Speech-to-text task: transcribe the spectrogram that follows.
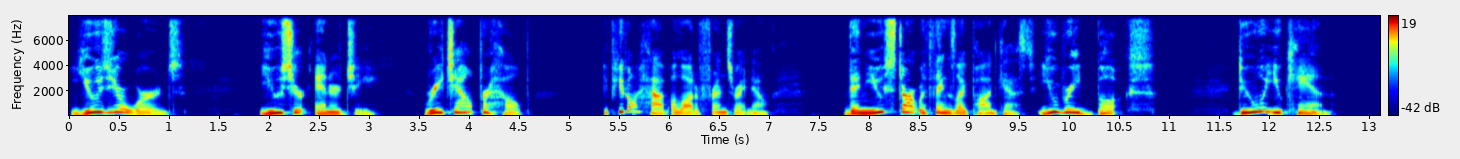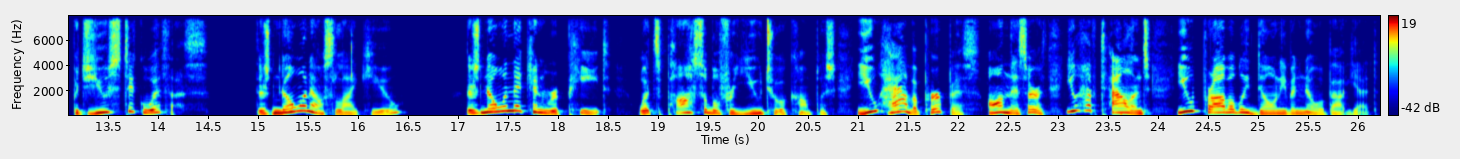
use your words, use your energy, reach out for help. If you don't have a lot of friends right now, then you start with things like podcasts. You read books. Do what you can, but you stick with us. There's no one else like you. There's no one that can repeat what's possible for you to accomplish. You have a purpose on this earth. You have talents you probably don't even know about yet.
